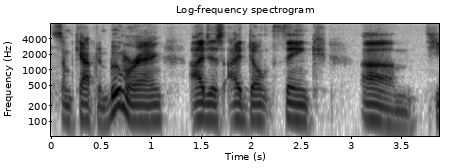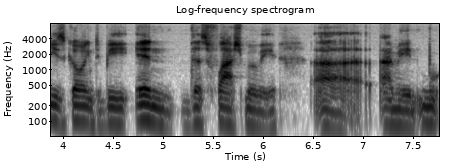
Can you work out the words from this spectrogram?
some Captain Boomerang, I just I don't think um, he's going to be in this Flash movie. Uh, I mean,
